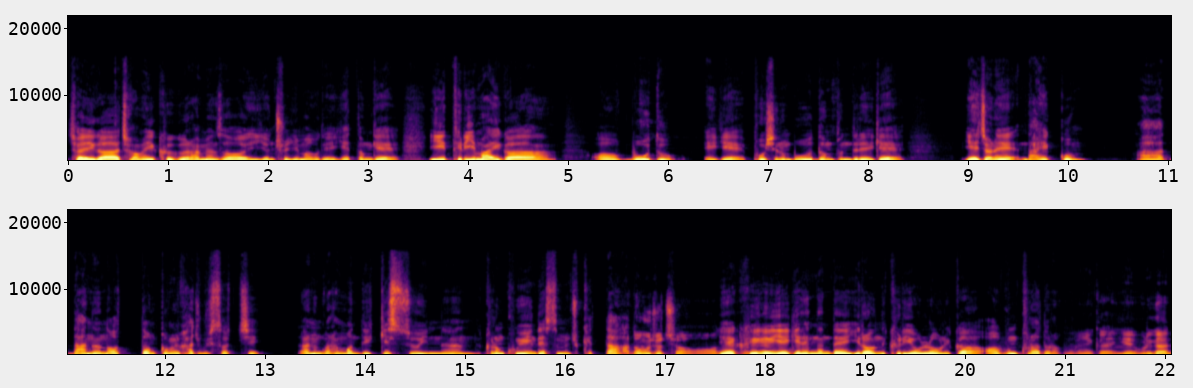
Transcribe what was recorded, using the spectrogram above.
저희가 처음에 이 극을 하면서 이 연출님하고도 얘기했던 게 이 드림아이가 어 모두에게 보시는 모든 분들에게 예전에 나의 꿈, 아 나는 어떤 꿈을 가지고 있었지 라는 걸 한번 느낄 수 있는 그런 공연이 됐으면 좋겠다. 아 너무 좋죠. 예, 그 얘기를 했는데 이런 글이 올라오니까 어, 뭉클하더라고요. 그러니까 이게 우리가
